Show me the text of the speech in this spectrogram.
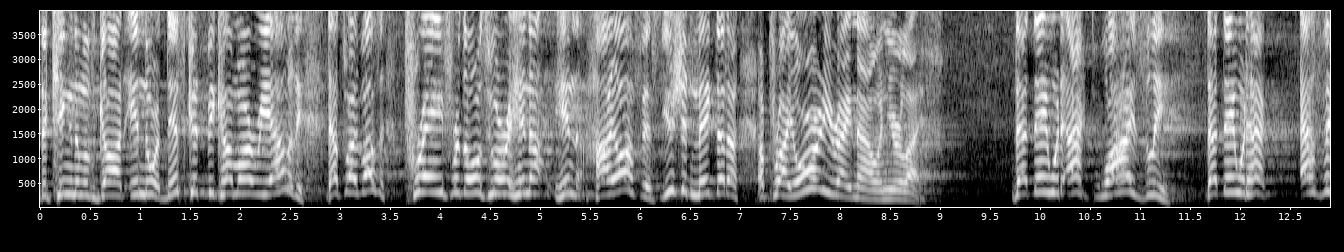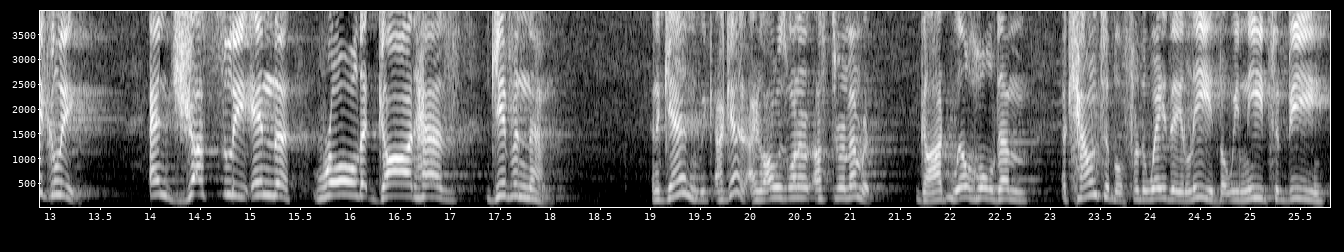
the kingdom of God in the world. This could become our reality. That's why Bible says, pray for those who are in, in high office. You should make that a, a priority right now in your life. That they would act wisely, that they would act ethically and justly in the role that God has given them. And again, we, again, I always want us to remember God will hold them accountable for the way they lead, but we need to be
